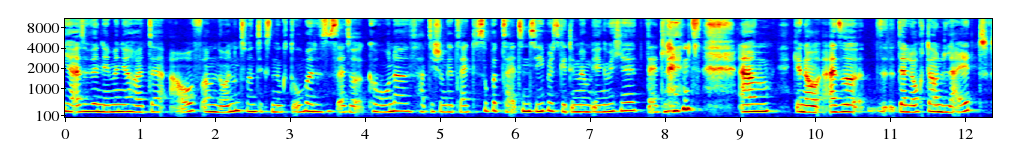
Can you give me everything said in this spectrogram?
Ja, also wir nehmen ja heute auf am 29. Oktober. Das ist also Corona, hat sich schon gezeigt, ist super zeitsensibel. Es geht immer um irgendwelche Deadlines. Ähm, genau, also der Lockdown Light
